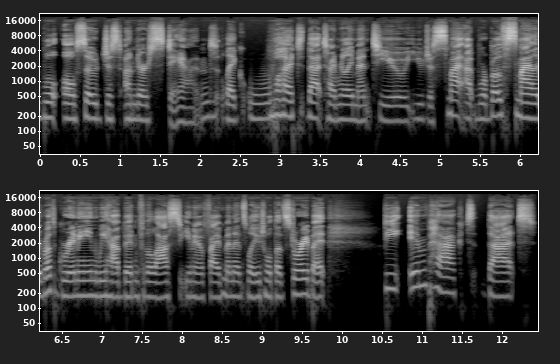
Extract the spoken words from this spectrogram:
will also just understand like what that time really meant to you. You just smile. Uh, we're both smiling, both grinning. We have been for the last, you know, five minutes while you told that story. But the impact that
